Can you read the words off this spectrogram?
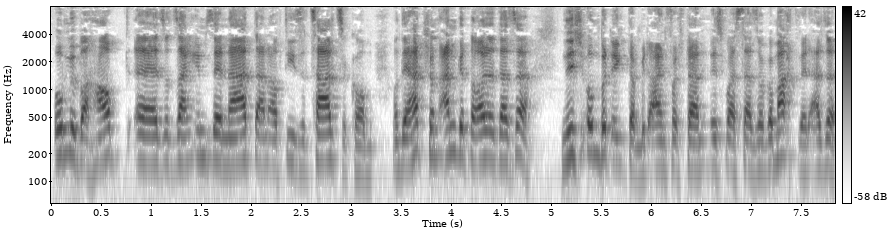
um überhaupt äh, sozusagen im Senat dann auf diese Zahl zu kommen. Und er hat schon angedeutet, dass er nicht unbedingt damit einverstanden ist, was da so gemacht wird. Also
